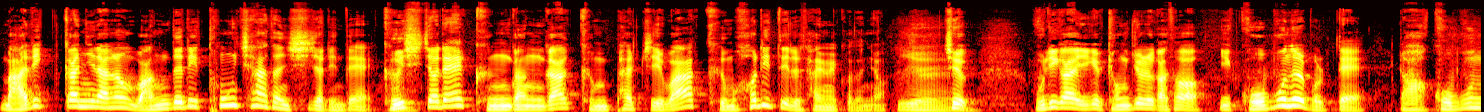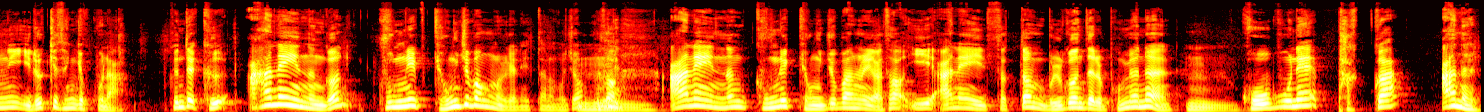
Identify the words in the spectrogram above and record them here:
마립간이라는 왕들이 통치하던 시절인데 음. 그 시절에 금관과 금팔찌와 금허리띠를 사용했거든요. 예. 즉 우리가 이게 경주를 가서 이 고분을 볼 때 야 고분이 이렇게 생겼구나. 근데 그 안에 있는 건 국립 경주박물관에 있다는 거죠. 그래서 음. 안에 있는 국립 경주박물관에 가서 이 안에 있었던 물건들을 보면은 음. 고분의 밖과 안을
